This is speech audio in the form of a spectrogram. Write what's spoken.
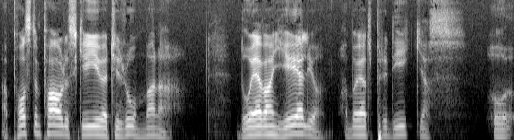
Aposteln Paulus skriver till romarna. Då evangelium har börjat predikas och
